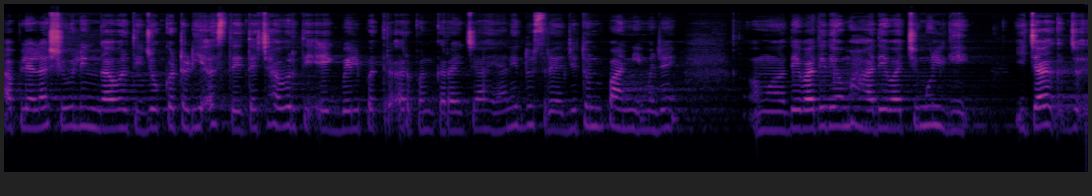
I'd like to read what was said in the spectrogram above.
आपल्याला शिवलिंगावरती जो कटडी असते त्याच्यावरती एक बेलपत्र अर्पण करायचे आहे. आणि दुसऱ्या जिथून पाणी म्हणजे देवादिदेव महादेवाची मुलगी हिच्या ज-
